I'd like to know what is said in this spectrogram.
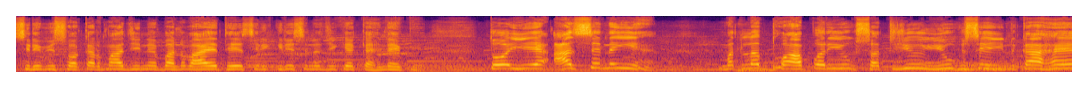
श्री विश्वकर्मा जी ने बनवाए थे श्री कृष्ण जी के कहने पे। तो ये आज से नहीं है। मतलब द्वापर युग, सतयुग, युग से इनका है।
